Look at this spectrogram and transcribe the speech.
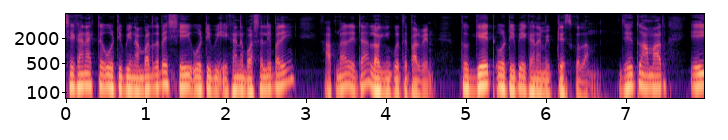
সেখানে একটা ওটিপি নাম্বার দেবে, সেই ওটিপি এখানে বসালে পারেই আপনার এটা লগ করতে পারবেন। তো গেট ওটিপি এখানে আমি প্রেস করলাম। যেহেতু আমার এই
